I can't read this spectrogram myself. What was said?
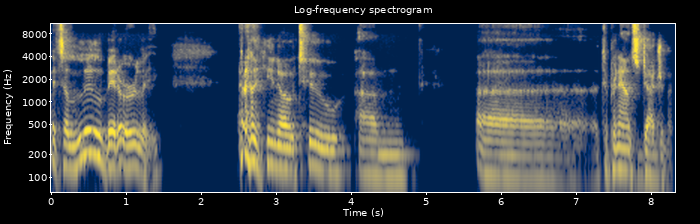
it's a little bit early, you know, to um, uh, to pronounce judgment.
